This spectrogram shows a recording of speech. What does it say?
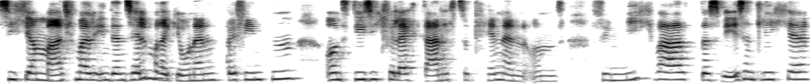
sich ja manchmal in denselben Regionen befinden und die sich vielleicht gar nicht so kennen. Und für mich war das Wesentliche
